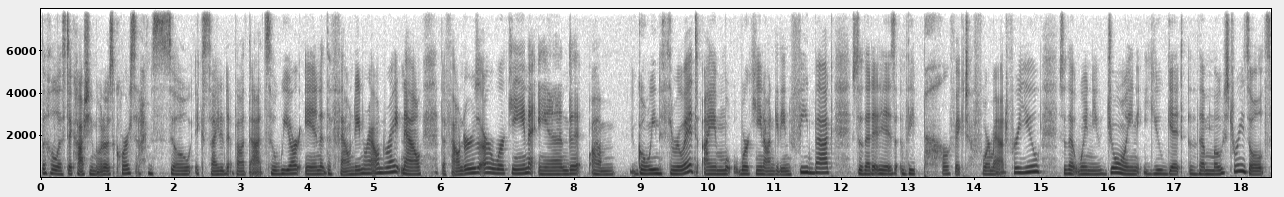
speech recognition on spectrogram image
the Holistic Hashimoto's course. I'm so excited about that. So, we are in the founding round right now. The founders are working and um, going through it. I am working on getting feedback so that it is the perfect format for you, so that when you join, you get the most results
